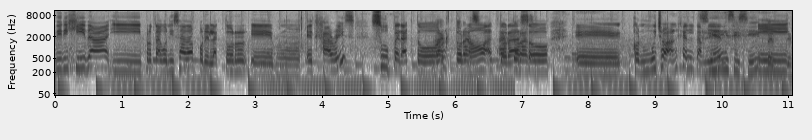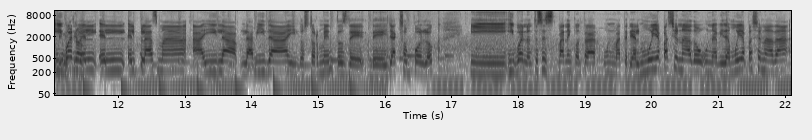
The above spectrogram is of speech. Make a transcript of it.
dirigida y protagonizada por el actor Ed Harris, súper actor, actorazo, actorazo, eh, con mucho ángel también. Sí, sí, sí. Y, bueno, él, plasma ahí la, vida y los tormentos de, Jackson Pollock. y bueno, entonces van a encontrar un material muy apasionado, una vida muy apasionada,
